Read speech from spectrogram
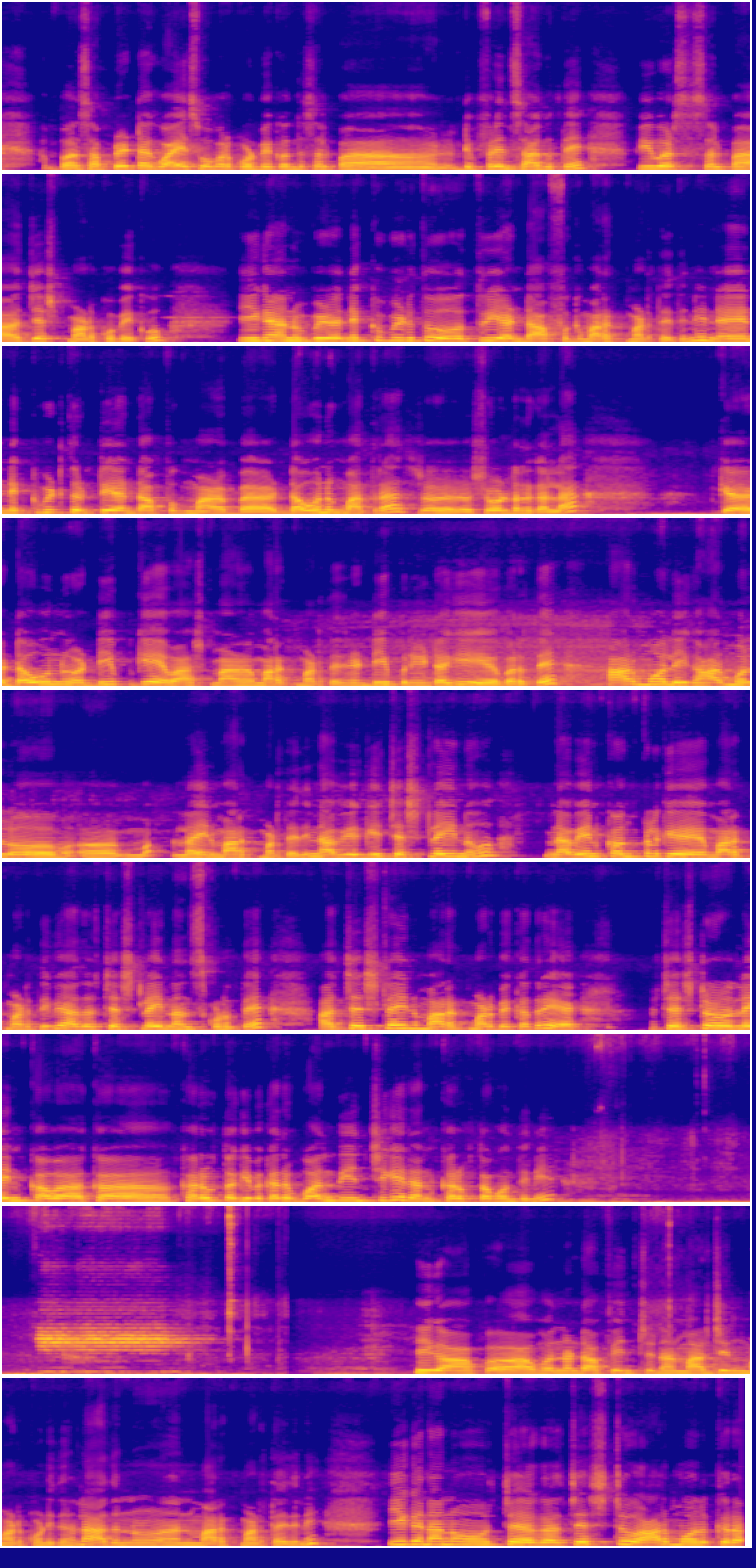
ಸಪ್ರೇಟಾಗಿ ವಾಯ್ಸ್ ಓವರ್ ಕೊಡಬೇಕು ಅಂದರೆ ಸ್ವಲ್ಪ ಡಿಫ್ರೆನ್ಸ್ ಆಗುತ್ತೆ. ವ್ಯೂವರ್ಸ್ ಸ್ವಲ್ಪ ಅಡ್ಜಸ್ಟ್ ಮಾಡ್ಕೋಬೇಕು. ಈಗ ನಾನು ಬಿ ನೆಕ್ ಬಿಡ್ತು ತ್ರೀ ಆ್ಯಂಡ್ ಹಾಫಿಗೆ ಮಾರ್ಕ್ ಮಾಡ್ತಾಯಿದ್ದೀನಿ ನೆಕ್ ಬಿಡ್ತು ತ್ರೀ ಆ್ಯಂಡ್ ಹಾಫಿಗೆ ಮಾ, ಬ ಡೌನಿಗೆ ಮಾತ್ರ ಶೋಲ್ಡರ್ಗಲ್ಲ ಕೆ ಡೌನ್ ಡೀಪ್ಗೆ ವಾಶ್ ಮಾರ್ಕ್ ಮಾಡ್ತಾಯಿದ್ದೀನಿ ಡೀಪ್ ನೀಟಾಗಿ ಬರುತ್ತೆ. ಹಾರ್ಮೋಲ್ ಈಗ ಹಾರ್ಮೋಲ್ ಲೈನ್ ಮಾರ್ಕ್ ಮಾಡ್ತಾಯಿದ್ದೀನಿ ನಾವೀಗ ಚೆಸ್ಟ್ ಲೈನು, ನಾವೇನು ಕಂಕ್ಳಿಗೆ ಮಾರ್ಕ್ ಮಾಡ್ತೀವಿ, ಅದು ಚೆಸ್ಟ್ ಲೈನ್ ಅನ್ಸ್ಕೊಳುತ್ತೆ. ಆ ಚೆಸ್ಟ್ ಲೈನ್ ಮಾರ್ಕ್ ಮಾಡಬೇಕಾದ್ರೆ, ಚೆಸ್ಟ್ ಲೈನ್ ಕವ ಕರ್ವ್ ತೆಗಿಬೇಕಾದ್ರೆ ಒಂದು ಇಂಚಿಗೆ ನಾನು ಕರ್ವ್ ತೊಗೊತೀನಿ. ಈಗ half one and half inch ನಾನು ಮಾರ್ಜಿನ್ ಮಾಡ್ಕೊಂಡಿದ್ದೀನಲ್ಲ, ಅದನ್ನು ನಾನು ಮಾರ್ಕ್ ಮಾಡ್ತಾಯಿದ್ದೀನಿ ಈಗ ನಾನು ಚೆಸ್ಟು ಆರ್ಮೋಲ್ ಕ್ರ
